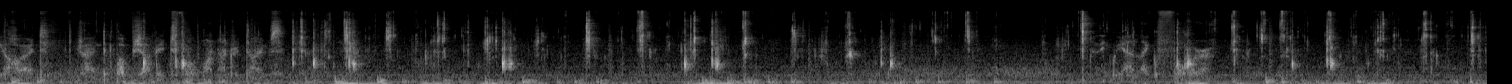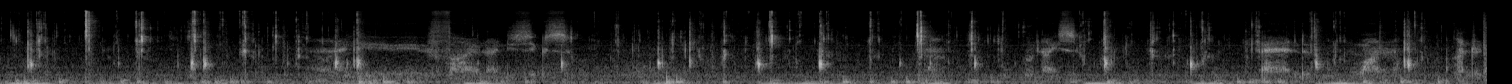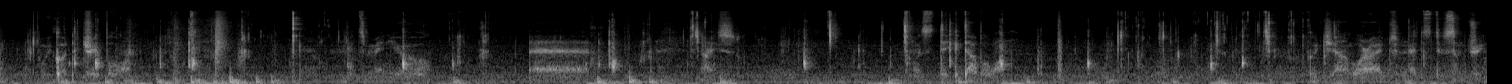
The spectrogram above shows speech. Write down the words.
hard trying to pop shove it for 100 times. Let's do some tricks.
